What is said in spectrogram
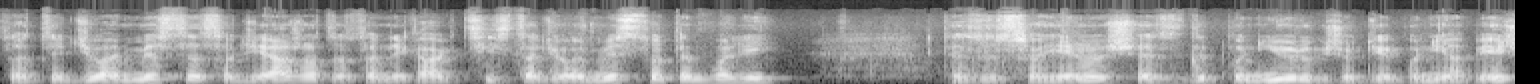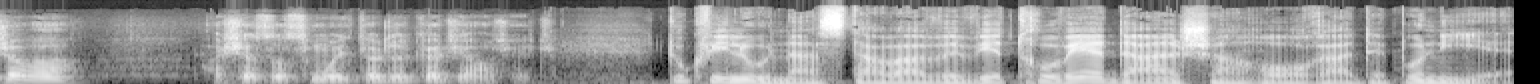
to te dzieła miasta so dzierża, to jest nekak 300 dzieła miasta tym woli, to jest so jedność z deponiju, że deponia bieżała, a się to smo to tylko dzierżać. Tu chwilu nastawa w wietrowie dalsza hora deponie.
